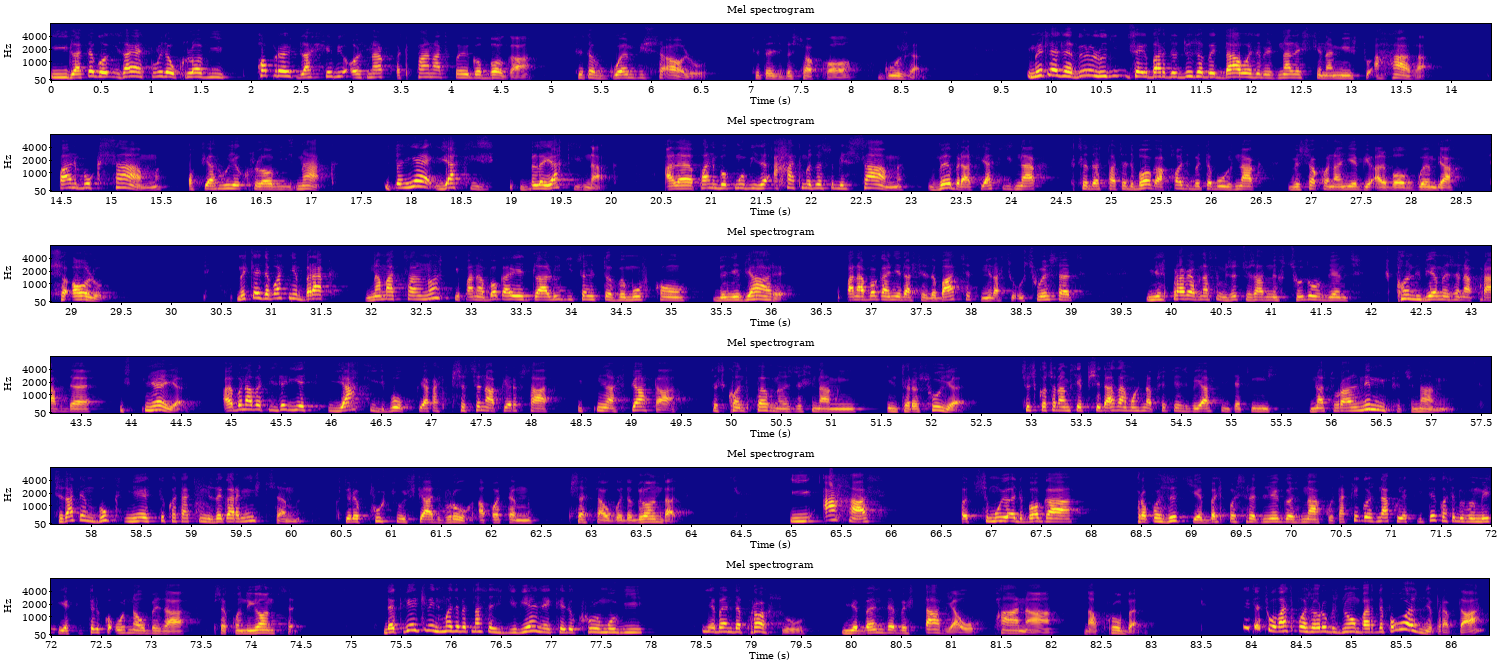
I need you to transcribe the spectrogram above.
I dlatego Izajasz powiedział królowi, poproś dla siebie o znak od Pana Twojego Boga, czy to w głębi Szeolu, czy to jest wysoko w górze. I myślę, że wielu ludzi dzisiaj bardzo dużo by dało, żeby znaleźć się na miejscu Ahaza. Pan Bóg sam ofiaruje królowi znak. I to nie jakiś, byle jaki znak, ale Pan Bóg mówi, że Ahaz może sobie sam wybrać, jaki znak chce dostać od Boga, choćby to był znak wysoko na niebie albo w głębiach Szeolu. Myślę, że właśnie brak namacalności Pana Boga jest dla ludzi często wymówką do niewiary. Pana Boga nie da się zobaczyć, nie da się usłyszeć, nie sprawia w naszym życiu żadnych cudów, więc skąd wiemy, że naprawdę istnieje? Albo nawet jeżeli jest jakiś Bóg, jakaś przyczyna pierwsza istnienia świata, to skąd pewność, że się nami interesuje? Wszystko, co nam się przydarza, można przecież wyjaśnić jakimiś naturalnymi przyczynami. Czy zatem Bóg nie jest tylko takim zegarmistrzem, który puścił świat w ruch, a potem przestał go doglądać? I Ahaz otrzymuje od Boga propozycję bezpośredniego znaku, takiego znaku, jaki tylko sobie wymyśli, jaki tylko uznałby za przekonujący. Jak wielkie więc może być nasze zdziwienie, kiedy król mówi: Nie będę prosił, nie będę wystawiał pana na próbę. I te słowa z pozoru brzmią bardzo położnie, prawda?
